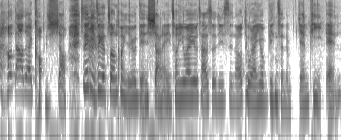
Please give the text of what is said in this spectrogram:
然后大家都在狂笑，所以你这个状况也有点像哎、你从 UI U 查设计师，然后突然又变成了兼 PM，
